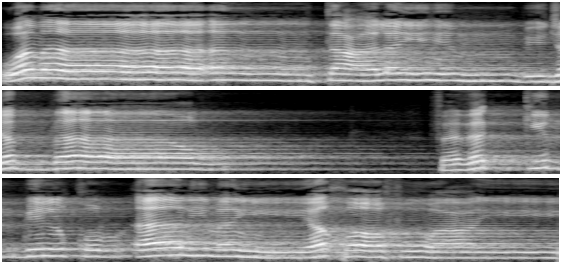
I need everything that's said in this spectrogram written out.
وما انت عليهم بجبار. فذكر بالقران من يخاف وعيد.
